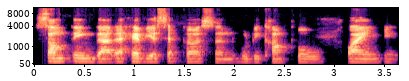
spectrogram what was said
something that a heavier set person would be comfortable playing in?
